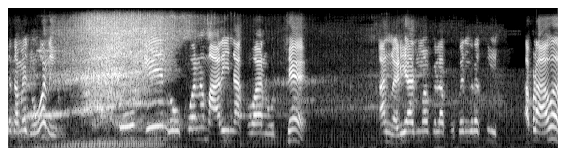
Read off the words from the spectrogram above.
એ તમે જોવો ને લોકોને મારી નાખવાનું છે. આ નડિયાદમાં પેલા ભૂપેન્દ્રસિંહ આપણા આવે,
